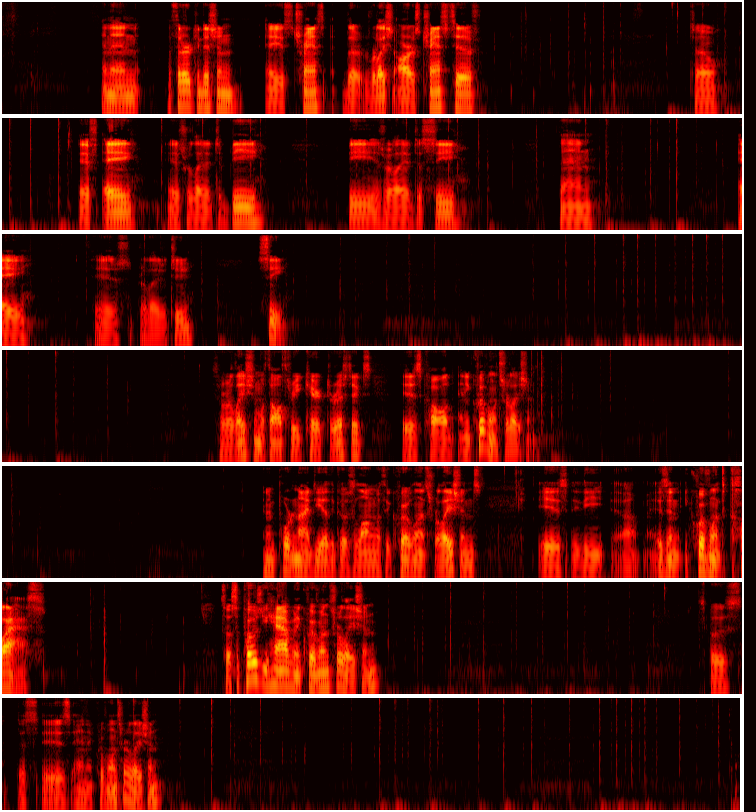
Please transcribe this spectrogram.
And then the third condition A is trans the relation R is transitive. So if A is related to B, B is related to C, then A is related to C. So a relation with all three characteristics is called an equivalence relation. An important idea that goes along with equivalence relations is the uh, is an equivalent class. So suppose you have an equivalence relation. Suppose this is an equivalence relation.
